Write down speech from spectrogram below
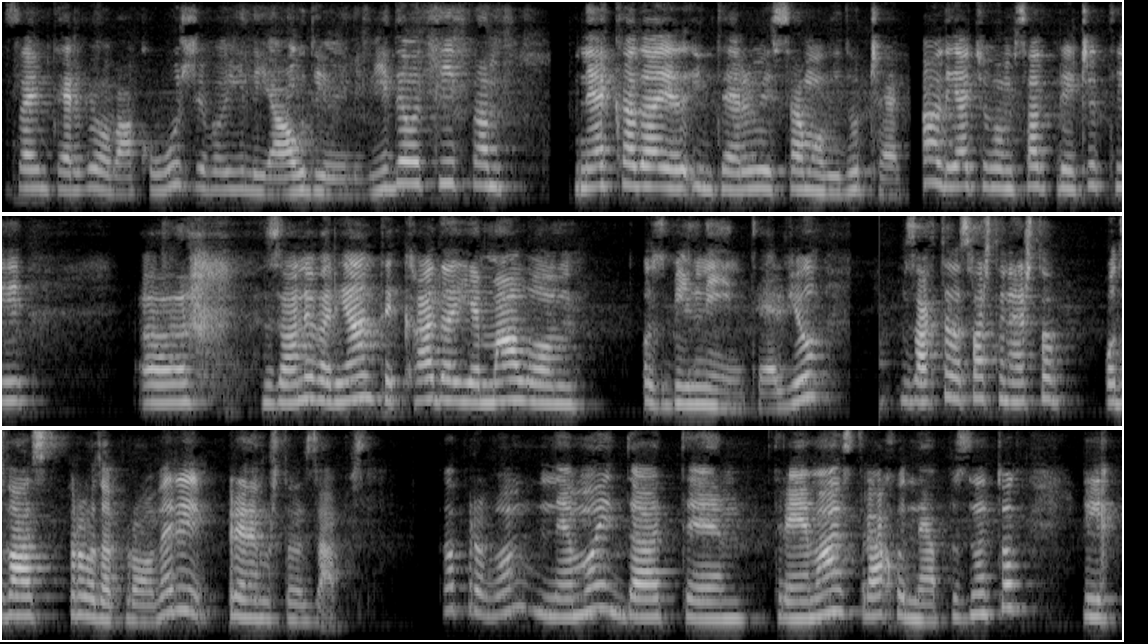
za intervju ovako uživo ili audio ili video tipa. Nekada je intervju samo u vidu četa, ali ja ću vam sad pričati uh, za one varijante kada je malo ozbiljniji intervju. Zahteva svašta nešto od vas prvo da proveri pre nego što vas zaposli. Kao prvo, nemoj da te trema, strah od nepoznatog ili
